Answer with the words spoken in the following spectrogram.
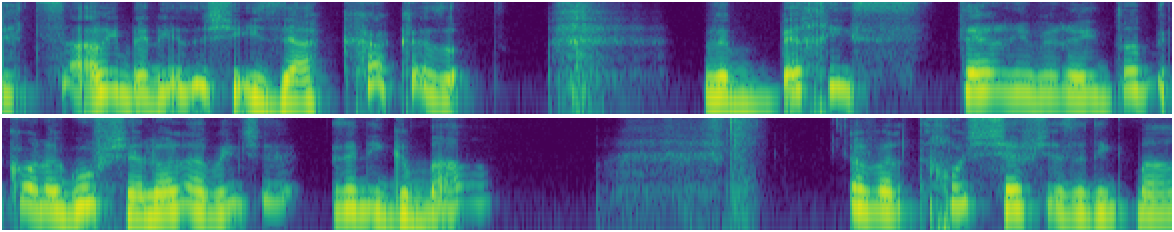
יצאה ממני איזושהי זעקה כזאת, ובכי היסטרי ורעידות בכל הגוף שלא להאמין שזה נגמר. אבל אתה חושב שזה נגמר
